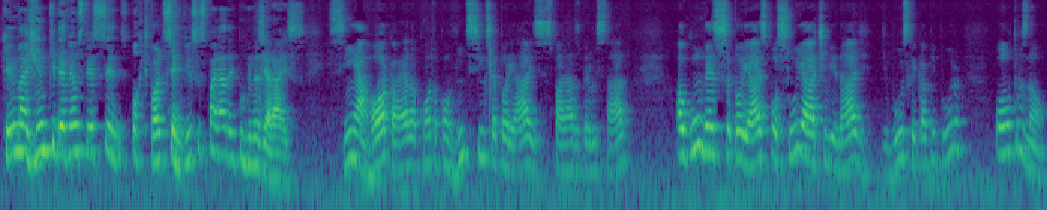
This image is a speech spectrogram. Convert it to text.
Que eu imagino que devemos ter esse portfólio de serviços espalhado aí por Minas Gerais. Sim, a Roca ela conta com 25 setoriais espalhados pelo estado. Algum desses setoriais possui a atividade de busca e captura, outros não.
